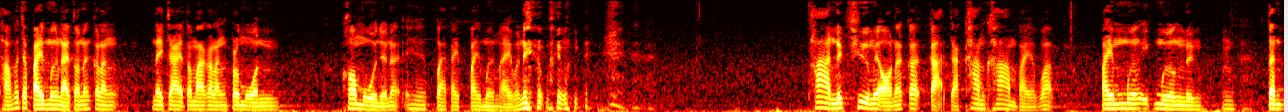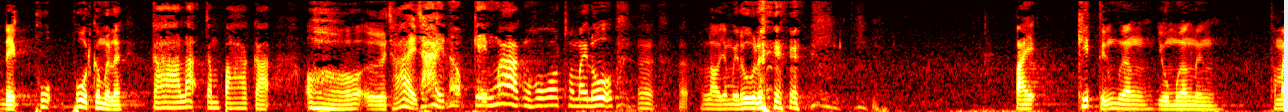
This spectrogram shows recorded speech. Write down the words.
ถามว่าจะไปเมืองไหนตอนนั้นกำลังในใจตมากำลังประมวล ข้อมูลอยู่นะไปไปไปเมืองไหนวะเนี่ยถ้านึกชื่อไม่ออกนะก็กะจะข้ามข้ามไปว่า ไปเมืองอีกเมืองหนึ่งแต่เด็กพูดพูดขึ้นมาเลย กาละจำปากะอ๋อเออใช่ใช่นะเก่งมากโอ้โหทำไมรู้เรายังไม่รู้เลย ไปคิดถึงเมืองอยู่เมืองหนึ่งทำไม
